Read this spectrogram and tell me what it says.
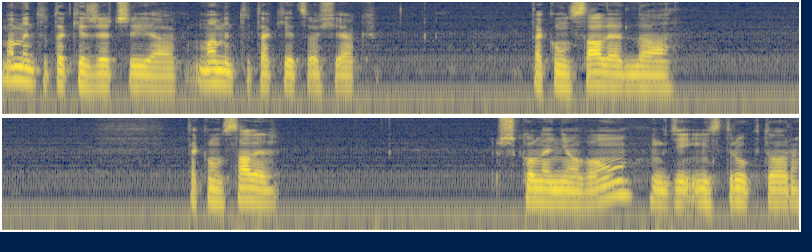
Mamy tu takie rzeczy jak. Mamy tu takie coś jak. Taką salę dla. Taką salę szkoleniową, gdzie instruktor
